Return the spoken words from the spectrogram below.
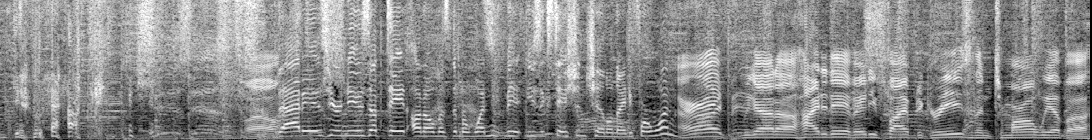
and get it back. Wow. that is your news update on almost number one music station, Channel 94.1. All right, we got a high today of 85 degrees, and then tomorrow we have a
